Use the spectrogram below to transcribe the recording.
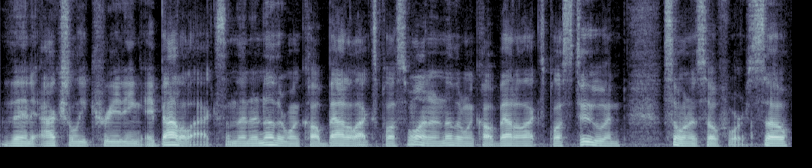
than actually creating a battle axe. And then another one called battle axe plus one another one called battle axe plus two and so on and so forth. So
